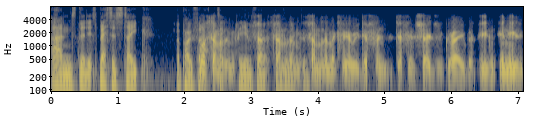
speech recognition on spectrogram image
and that it's better to take a prophylactic. Well, some of them, some, some of them, some of them are clearly different different shades of grey. But in, in either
